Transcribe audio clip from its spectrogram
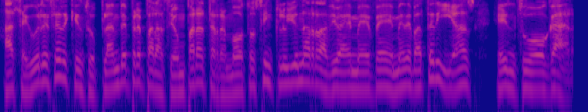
Asegúrese de que en su plan de preparación para terremotos incluye una radio AM/FM de baterías en su hogar.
